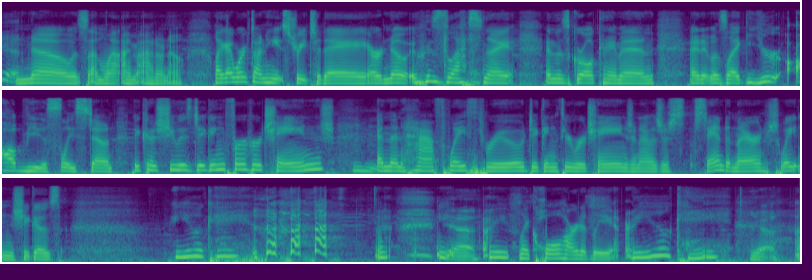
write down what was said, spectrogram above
Yeah. knows unless I'm I don't know. Like I worked on Heat Street today or no, it was last night and this girl came in and it was like you're obviously stoned because she was digging for her change Mhm. and then halfway through digging through her change and I was just standing there just waiting she goes Are you okay? Yeah. Are you like wholeheartedly? Are you okay? Yeah. Uh,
